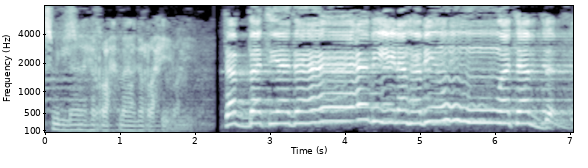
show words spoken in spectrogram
بسم الله الرحمن الرحيم. تبت يدا أبي لهب وتب.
